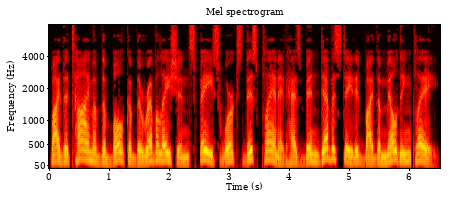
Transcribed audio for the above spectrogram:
By the time of the bulk of the Revelation space works this planet has been devastated by the melding plague.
